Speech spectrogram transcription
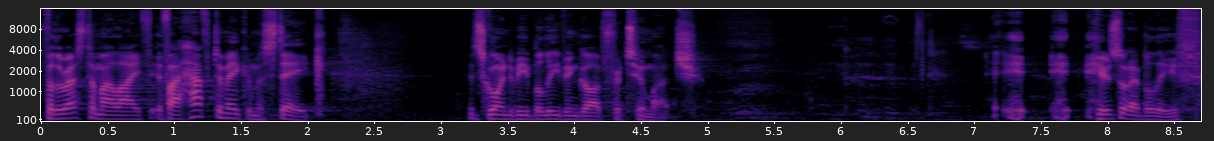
For the rest of my life, if I have to make a mistake, it's going to be believing God for too much. Here's what I believe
